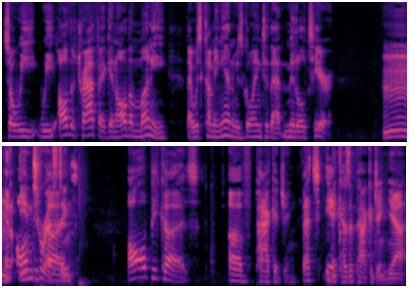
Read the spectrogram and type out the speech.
So we we all the traffic and all the money that was coming in was going to that middle tier. Hmm, And all interesting. because- all because of packaging. That's it. Because of packaging, yeah.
